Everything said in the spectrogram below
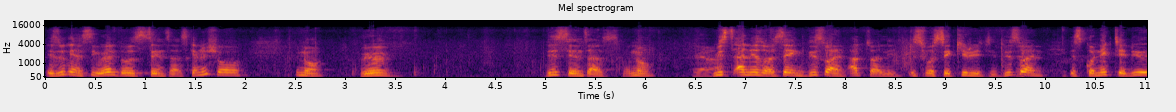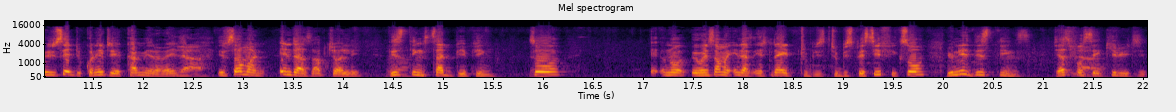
is you can see we have those sensors. Can you show you know we have these sensors you know Yeah. mr anes was saying this one actually is for security this one is connected you, you said you connect to a camera right Yeah. if someone enters actually these Yeah. things start beeping so eh, no when someone enters at night to be to be specific so you need these things just for Yeah. security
